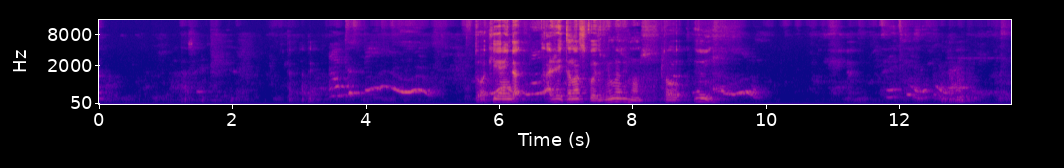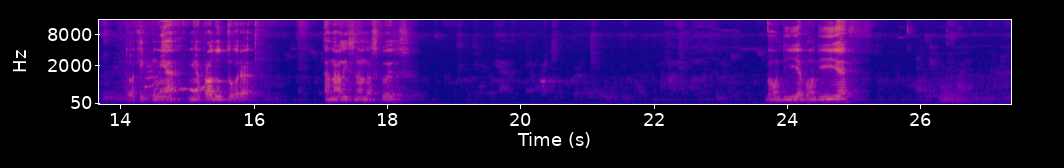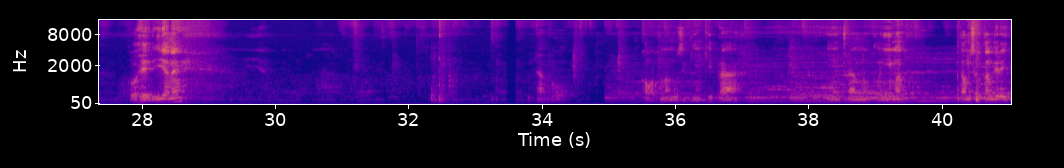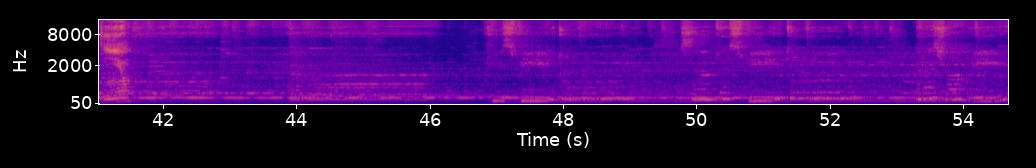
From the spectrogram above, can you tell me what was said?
É dos pininhos. Tô aqui ainda ajeitando as coisas, viu, meus irmãos? Tô. Ih, tô aqui com minha, minha produtora analisando as coisas. Bom dia, bom dia. Correria, né? Já vou coloco uma musiquinha aqui pra ir entrando no clima. Estamos escutando direitinho. Espírito, Santo Espírito, preste o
